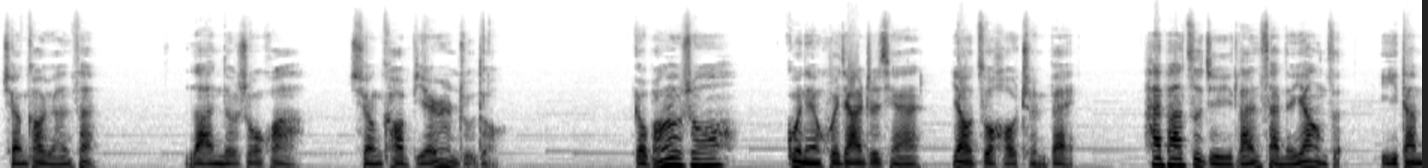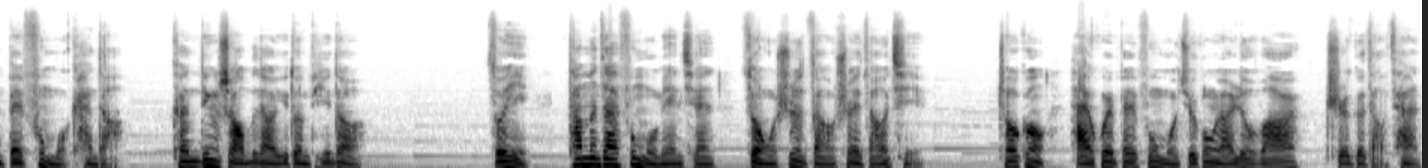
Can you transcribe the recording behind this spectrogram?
全靠缘分；懒得说话，全靠别人主动。有朋友说，过年回家之前要做好准备，害怕自己懒散的样子一旦被父母看到。肯定少不了一顿批斗，所以他们在父母面前总是早睡早起，抽空还会陪父母去公园遛弯儿吃个早餐，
